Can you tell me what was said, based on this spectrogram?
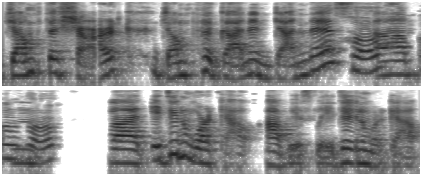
jumped the shark, jumped the gun, and done this. Uh-huh, um, uh-huh but it didn't work out obviously it didn't work out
